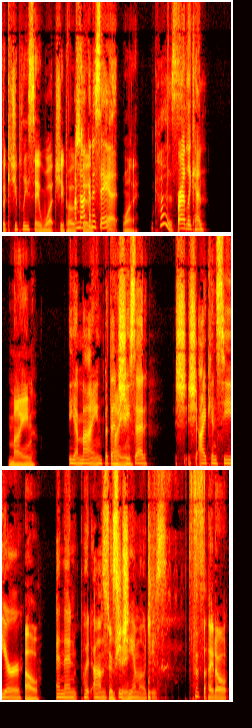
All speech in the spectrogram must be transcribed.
But could you please say what she posted? I'm not going to say it Why? because bradley can. Mine. Yeah, mine. But then she said, sh- sh- I can see your, Oh, and then put um, the Sushi. sushi emojis, I don't.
